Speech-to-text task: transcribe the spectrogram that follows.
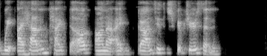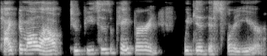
we, I had them typed out on. A, I'd gone through the scriptures and typed them all out, two pieces of paper, and we did this for a year.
